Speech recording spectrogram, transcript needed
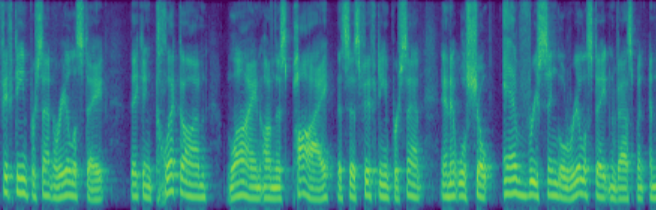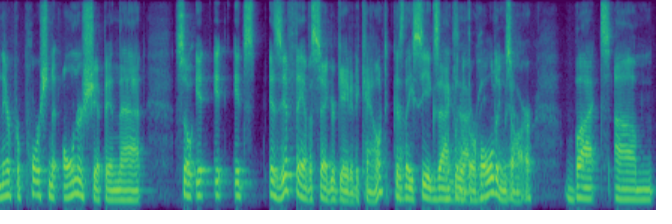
15% in real estate. They can click on line on this pie that says 15%, and it will show every single real estate investment and their proportionate ownership in that. So it, it it's as if they have a segregated account because they see exactly, what their holdings are. But um,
